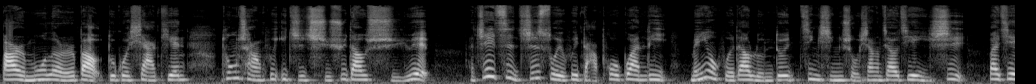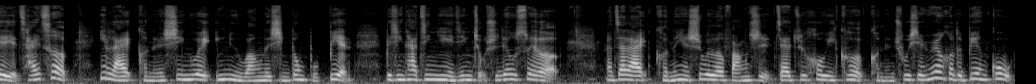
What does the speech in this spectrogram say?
巴尔莫勒尔堡度过夏天，通常会一直持续到十月。那这次之所以会打破惯例，没有回到伦敦进行首相交接仪式，外界也猜测，一来可能是因为英女王的行动不便，毕竟她今年已经九十六岁了；那再来，可能也是为了防止在最后一刻可能出现任何的变故，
